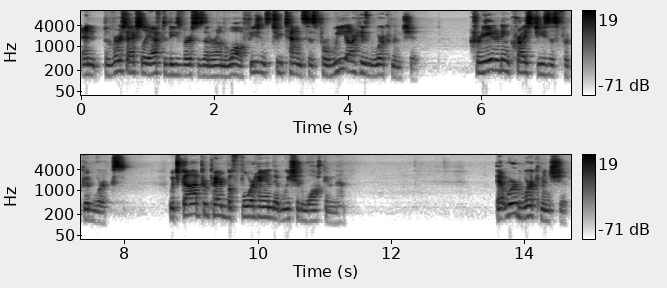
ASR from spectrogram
And the verse actually after these verses that are on the wall, Ephesians 2:10 says, "For we are his workmanship, created in Christ Jesus for good works, which God prepared beforehand that we should walk in them." That word workmanship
